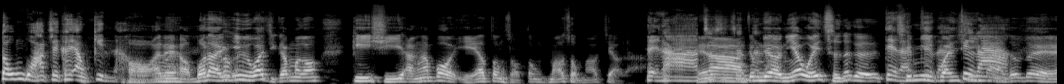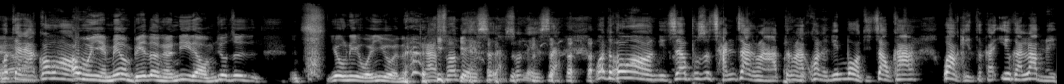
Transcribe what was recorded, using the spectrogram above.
东华这个要紧啦。好，安尼好，无啦，因为我是感觉讲，其实阿阿某也要动手动毛手毛脚啦。对啦，对啦，对不对？你要维持那个亲密关系嘛。对不对？我跟他讲哦，我们也没有别的能力的，我们就是用力闻一闻的。他说的也是，说的也是。我就讲哦，你只要不是残障啦，等下看到你某伫灶骹，我去就甲腰甲揽咧。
